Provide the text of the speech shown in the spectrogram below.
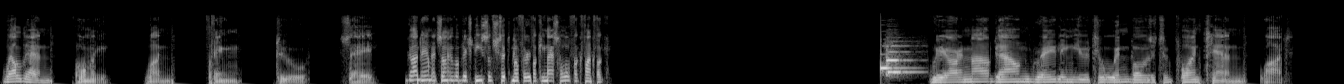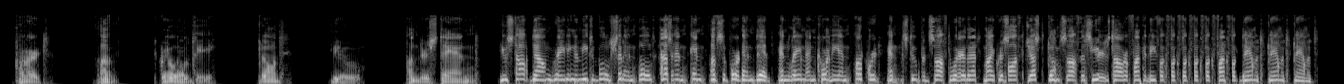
Well then, only one thing to say. Goddamn it, son of a bitch, piece of shit, motherfucking asshole, fuck, fuck, fuck. We are now downgrading you to Windows 2.10. What part of cruelty don't you understand? You stop downgrading me to bullshit and old ass and, and of support and dead and lame and corny and awkward and stupid software that Microsoft just dumps off the Sears Tower fuckity fuck fuck fuck fuck fuck fuck fuck damn it damn it damn it.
